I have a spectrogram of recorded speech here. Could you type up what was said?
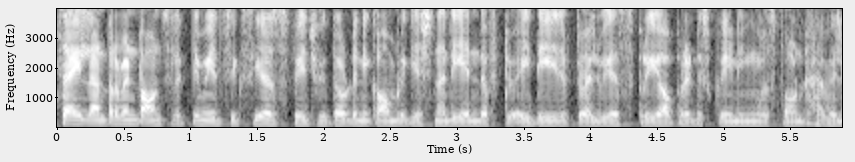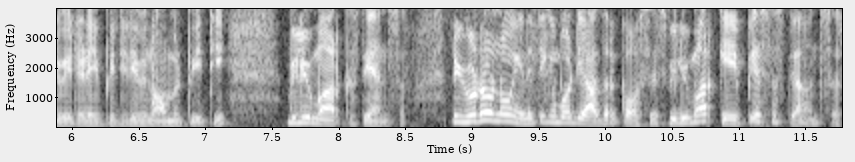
Child underwent tonsillectomy at 6 years of age without any complication at the end of at the age of 12 years. Pre-operative screening was found to have elevated APTT with normal PT. Will you mark as the answer? Now, you don't know anything about the other causes. Will you mark APS as the answer?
